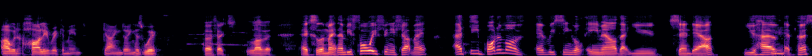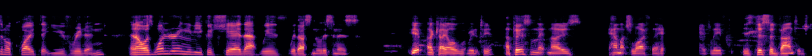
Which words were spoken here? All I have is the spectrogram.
I would highly recommend going doing his work. Perfect. Love it. Excellent, mate. And before we finish up, mate, at the bottom of every single email that you send out, you have mm. a personal quote that you've written. And I was wondering if you could share that with, with us and the listeners. Yep. Okay. I'll read it to you. A person that knows how much life they have left is disadvantaged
